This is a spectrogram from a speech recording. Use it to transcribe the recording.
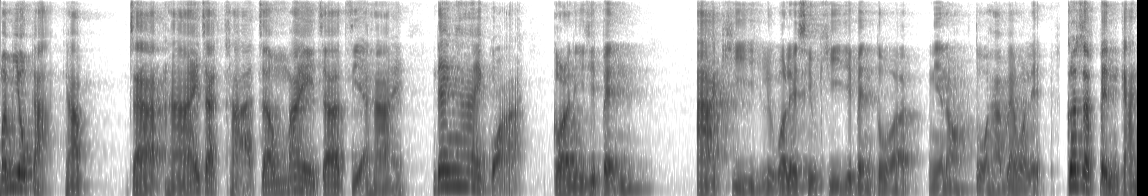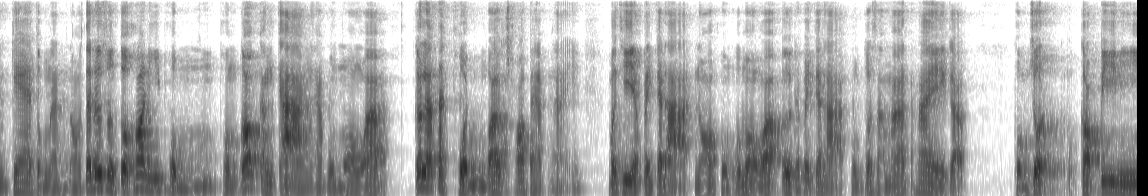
มันมีโอกาสครับ จะหายจะขาดจะไม่จะเสียหายได้ง่ายกว่ากรณีที่เป็น R key หรือว่า rescue key ที่เป็นตัวเนี่ยเนาะตัว hardware wallet ก็จะเป็นการแก้ตรงนั้นเนาะแต่โดยส่วนตัวข้อนี้ผมผมก็กลางๆนะครับผมมองว่า ก็แล้วแต่คนว่าชอบแบบไหน บางทีอย่างเป็นกระดาษเนาะผมก็มองว่าเออถ้าเป็นกระดาษผมก็สามารถให้กับ ผมจด copy นี้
